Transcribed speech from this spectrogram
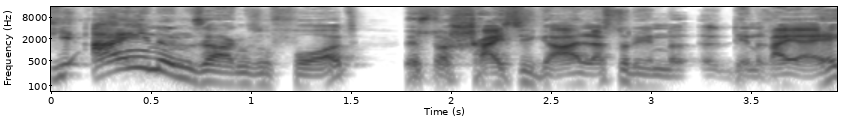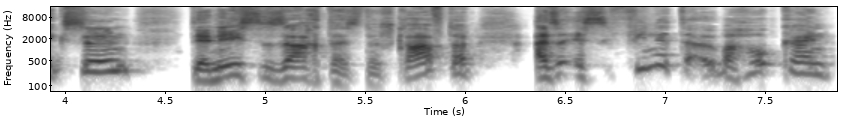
Die einen sagen sofort, ist doch scheißegal, lass doch den, äh, den Reiher häckseln. Der nächste sagt, das ist eine Straftat. Also es findet da überhaupt kein,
